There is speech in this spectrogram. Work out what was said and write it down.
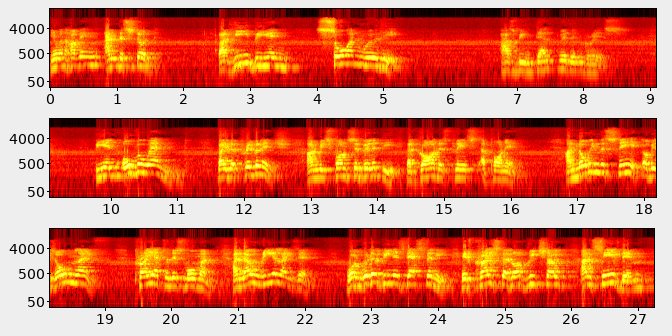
You know, and having understood that he being so unworthy has been dealt with in grace, being overwhelmed by the privilege and responsibility that God has placed upon him and knowing the state of his own life prior to this moment, and now realizing what would have been his destiny if Christ had not reached out and saved him,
